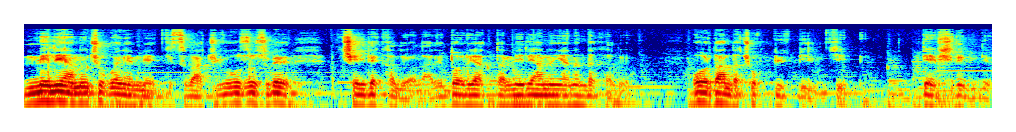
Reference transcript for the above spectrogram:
Melia'nın çok önemli etkisi var. Çünkü uzun süre şeyde kalıyorlar. Doriath'ta Melia'nın yanında kalıyor. Oradan da çok büyük bilgi devşirebiliyor.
